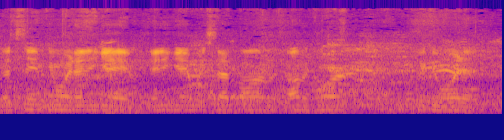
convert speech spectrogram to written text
this team can win any game. Any game we step on on the court, we can win it.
